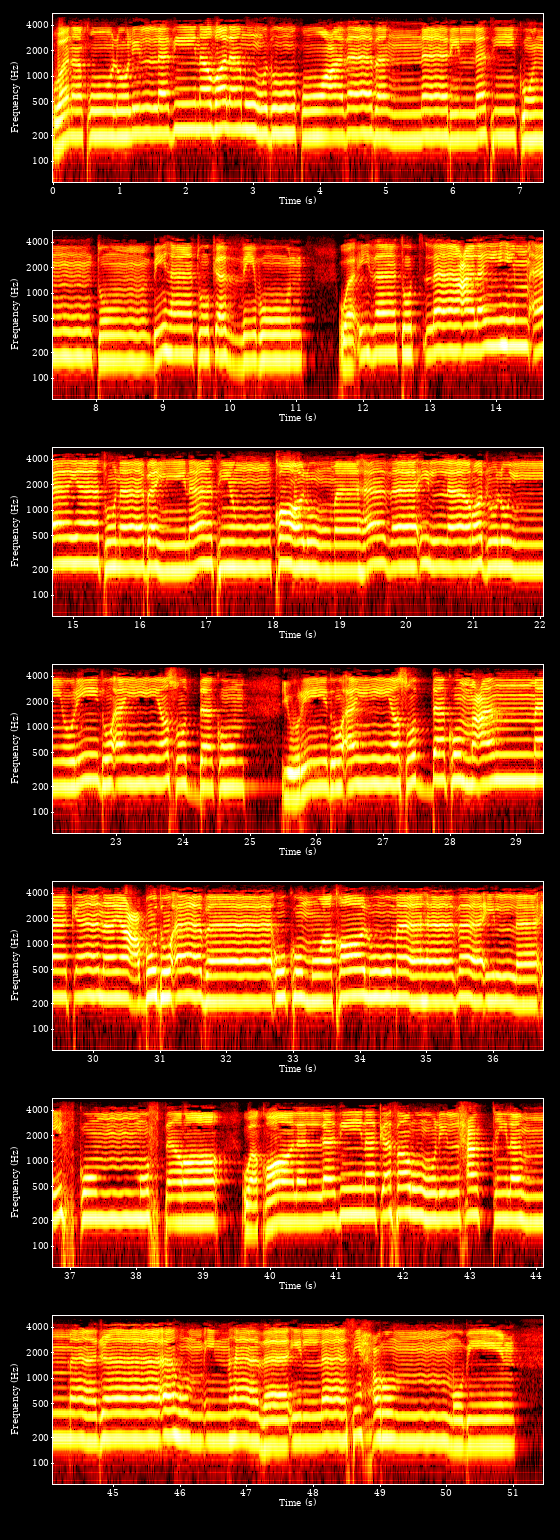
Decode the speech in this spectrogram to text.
وَنَقُولُ لِلَّذِينَ ظَلَمُوا ذُوقُوا عَذَابَ النَّارِ الَّتِي كُنتُم بِهَا تُكَذِّبُونَ وَإِذَا تُتْلَى عَلَيْهِمْ آيَاتُنَا بَيِّنَاتٍ قَالُوا مَا هَذَا إِلَّا رَجُلٌ يُرِيدُ أَن يَصُدَّكُمْ يُرِيدُ أَن يَصُدَّكُمْ عَمَّا كَانَ يَعْبُدُ آبَاؤُكُمْ وَقَالُوا مَا هَذَا إِلَّا إِفْكٌ مُفْتَرًى. وَقَالَ الَّذِينَ كَفَرُوا لِلْحَقِّ لَمَّا جَاءَهُمْ إِنْ هَذَا إِلَّا سِحْرٌ مُبِينٌ.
